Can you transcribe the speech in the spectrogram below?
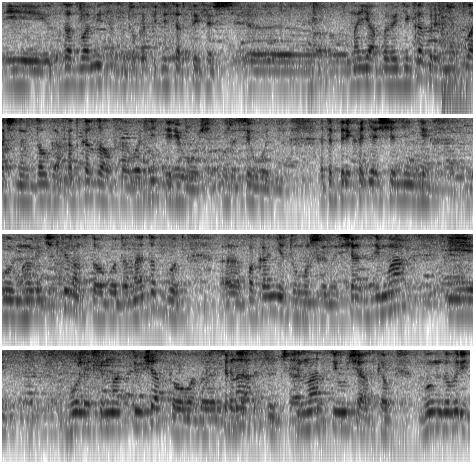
и за два месяца только 50 тысяч э, ноябрь и декабрь не оплачены в долгах, отказался возить перевозчик уже сегодня. Это переходящие деньги, будем говорить, 2014 года на этот год, э, пока нету машины. Сейчас зима, и более 17 участков у вас, говорите, 17 да? участков. 17 участков. Будем говорить,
